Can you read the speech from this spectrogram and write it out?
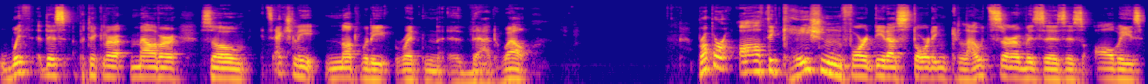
with this particular malware, so it's actually not really written that well. Proper authentication for data stored in cloud services is always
